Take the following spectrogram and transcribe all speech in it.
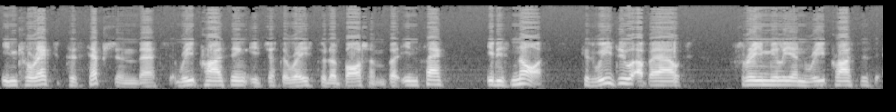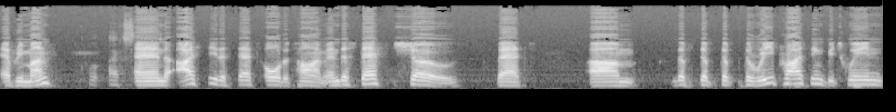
incorrect perception that repricing is just a race to the bottom, but in fact, it is not, because we do about 3 million reprices every month, Excellent. and I see the stats all the time, and the stats shows that um, the, the, the, the repricing between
